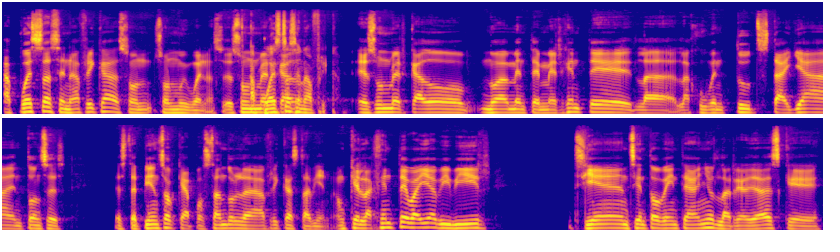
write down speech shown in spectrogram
apuestas en África son, son muy buenas. Es un Apuestas mercado- en África. es un mercado nuevamente emergente, la, la juventud está allá, entonces este, pienso que apostándole a África está bien. Aunque la gente vaya a vivir 100, 120 años, la realidad es que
